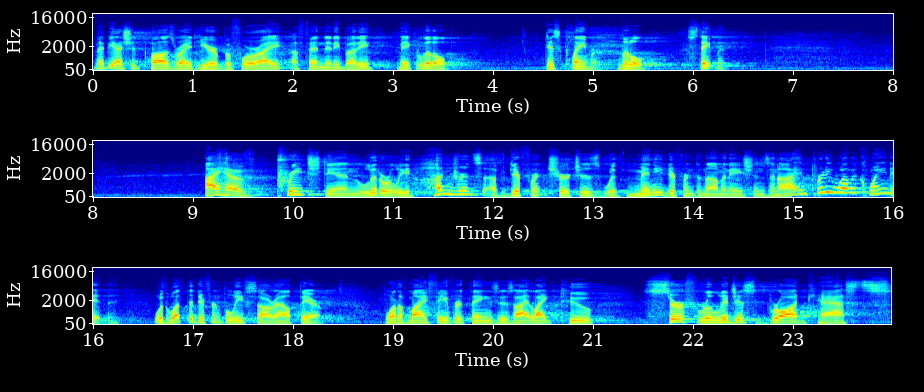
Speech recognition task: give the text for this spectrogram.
maybe I should pause right here before I offend anybody, make a little disclaimer, little statement. I have preached in literally hundreds of different churches with many different denominations, and I am pretty well acquainted with what the different beliefs are out there. One of my favorite things is I like to surf religious broadcasts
